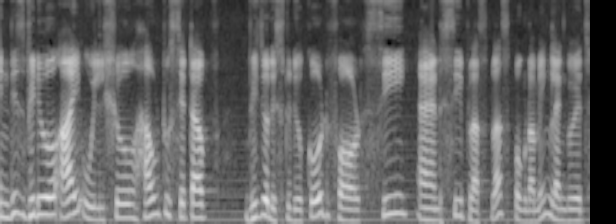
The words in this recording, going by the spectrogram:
In this video I will show how to set up Visual Studio Code for C and C++ programming language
